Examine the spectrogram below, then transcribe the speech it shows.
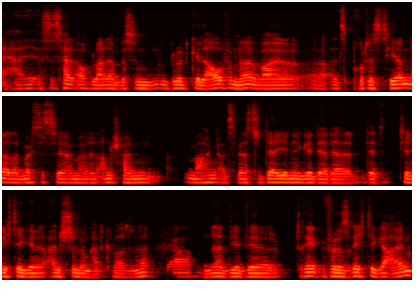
ja, es ist halt auch leider ein bisschen blöd gelaufen, ne? weil äh, als Protestierender, da möchtest du ja immer den Anschein machen, als wärst du derjenige, der, der, der die richtige Einstellung hat quasi. Ne? Ja. Und, ne, wir, wir treten für das Richtige ein.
